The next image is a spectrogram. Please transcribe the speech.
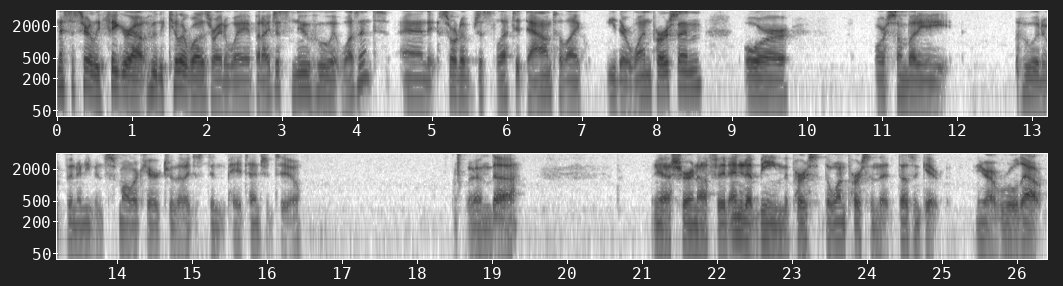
necessarily figure out who the killer was right away, but I just knew who it wasn't, and it sort of just left it down to like either one person or or somebody who would have been an even smaller character that I just didn't pay attention to and uh, yeah, sure enough, it ended up being the person, the one person that doesn't get you know ruled out.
